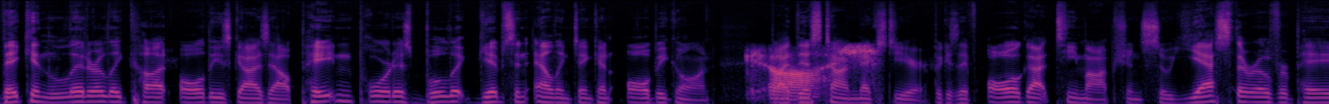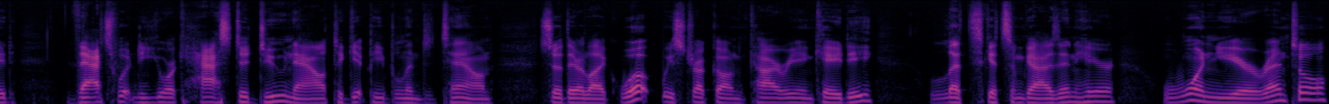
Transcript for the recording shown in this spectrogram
they can literally cut all these guys out. Payton, Portis, Bullock, Gibson, Ellington can all be gone by this time next year because they've all got team options. So yes, they're overpaid. That's what New York has to do now to get people into town. So they're like, "Whoop, we struck on Kyrie and KD. Let's get some guys in here. One year rental."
